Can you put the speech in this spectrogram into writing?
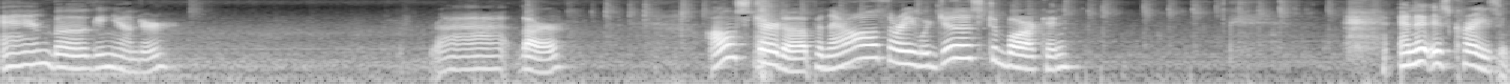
and Bug and Yonder right there all stirred up and they're all three were just barking. And it is crazy.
